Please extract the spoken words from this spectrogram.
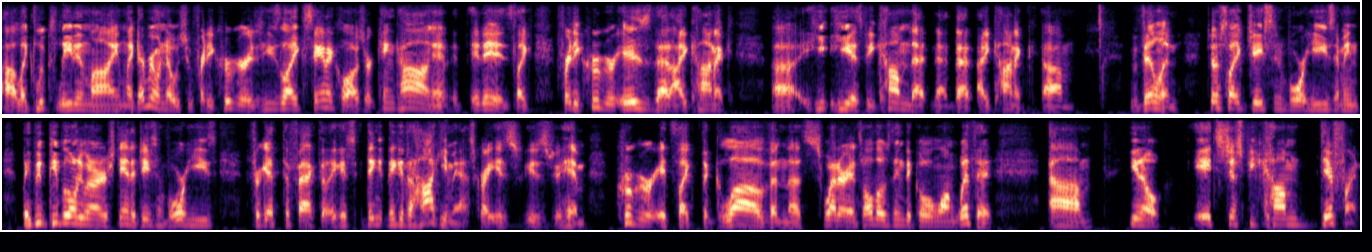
uh, like Luke's lead in line like everyone knows who Freddy Krueger is he's like Santa Claus or King Kong and it, it is like Freddy Krueger is that iconic uh, he he has become that that that iconic um, villain, just like Jason Voorhees. I mean, but pe- people don't even understand that Jason Voorhees forget the fact that like it's, think think of the hockey mask, right? Is is him Krueger? It's like the glove and the sweater, and it's all those things that go along with it. Um, you know, it's just become different.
